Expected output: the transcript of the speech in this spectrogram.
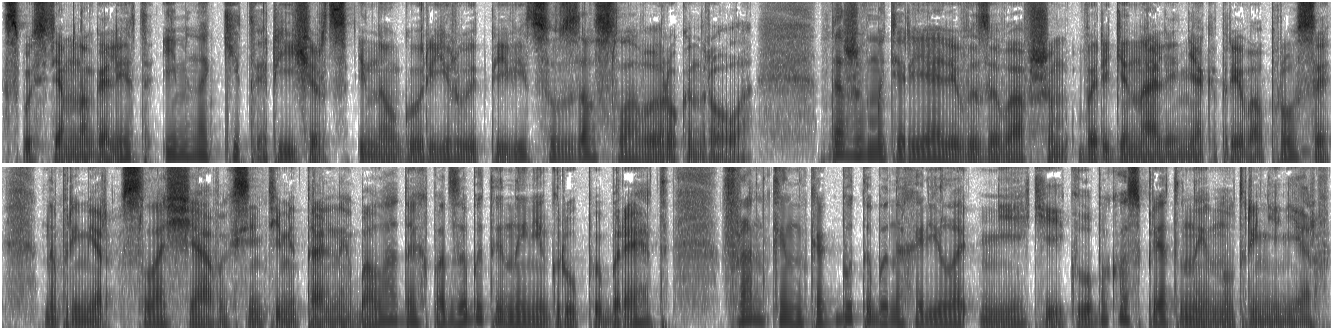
Спустя много лет именно Кит Ричардс инаугурирует певицу в зал славы рок-н-ролла. Даже в материале, вызывавшем в оригинале некоторые вопросы, например, в слащавых сентиментальных балладах подзабытой ныне группы Брэд, Франклин как будто бы находила некий глубоко спрятанный внутренний нерв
